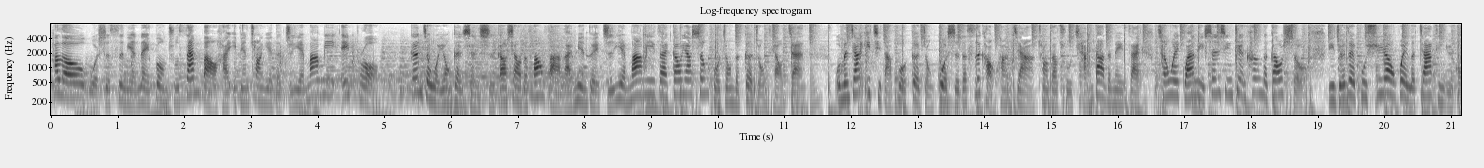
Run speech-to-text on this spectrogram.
Hello，我是四年内蹦出三宝还一边创业的职业妈咪 April，跟着我用更省时高效的方法来面对职业妈咪在高压生活中的各种挑战。我们将一起打破各种过时的思考框架，创造出强大的内在，成为管理身心健康的高手。你绝对不需要为了家庭与工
